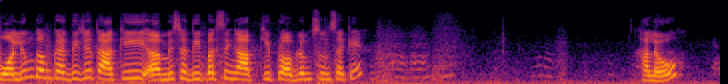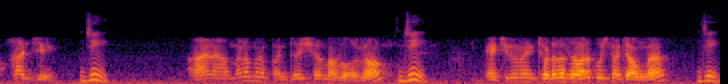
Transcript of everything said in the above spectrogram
वॉल्यूम कम कर दीजिए ताकि मिस्टर दीपक सिंह आपकी प्रॉब्लम सुन सके। हेलो हाँ जी। जी। हाँ मैडम मैं पंकज शर्मा बोल रहा हूँ। जी। एक्चुअली मैं एक छोटा सा सवाल पूछना चाहूँगा। जी।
